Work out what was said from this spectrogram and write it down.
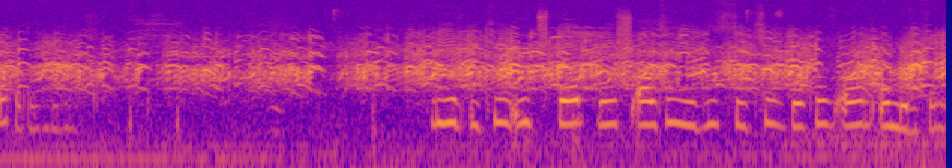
Bak bakalım. 1, 2, 3, 4, 5, 6, 7, 8, 9, 10, 11 sene.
